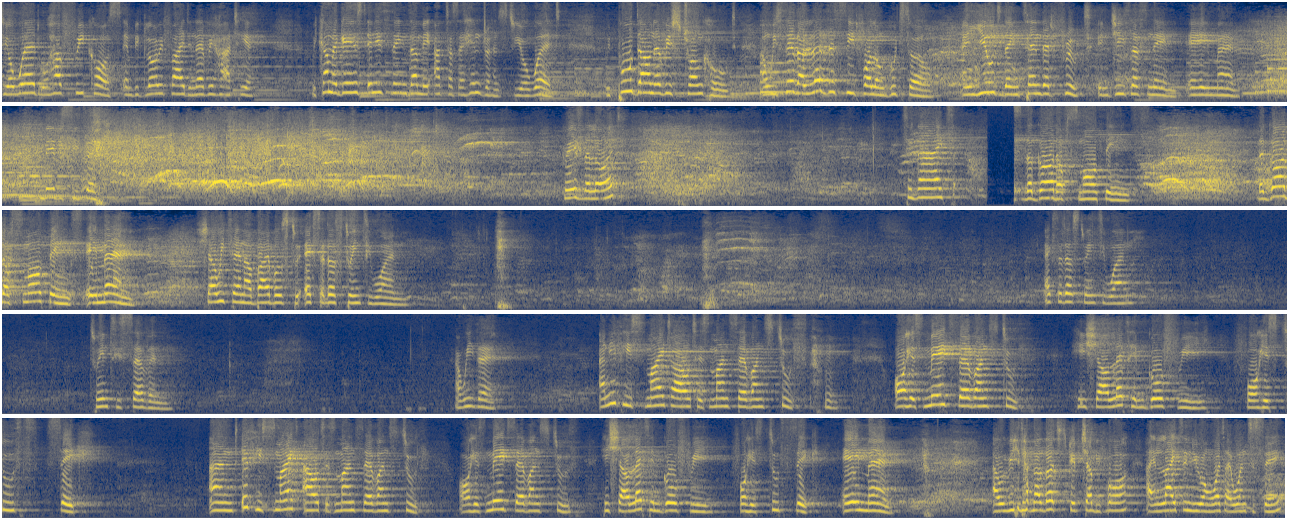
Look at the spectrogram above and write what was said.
your word will have free course and be glorified in every heart here. We come against anything that may act as a hindrance to your word. We pull down every stronghold and we say that let this seed fall on good soil and yield the intended fruit. In Jesus' name, amen. You seated. Praise the Lord. Tonight is the God of small things. The God of small things. Amen. Shall we turn our Bibles to Exodus 21? Exodus 21. 27. Are we there? And if he smite out his manservant's tooth, or his maidservant's tooth, he shall let him go free for his tooth's sake. And if he smite out his manservant's tooth, or his maidservant's tooth, he shall let him go free for his tooth's sake. Amen. I will read another scripture before I enlighten you on what I want to say.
